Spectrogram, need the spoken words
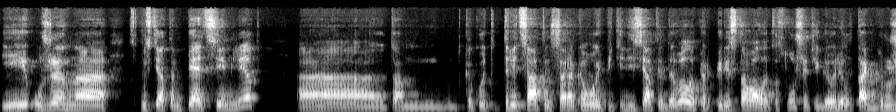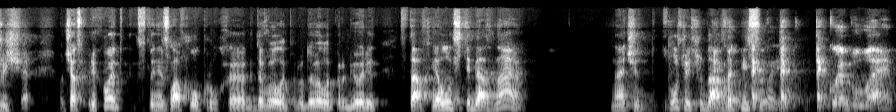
И уже на, спустя там 5-7 лет а, там какой-то 30-й, 40-й, 50-й девелопер переставал это слушать и говорил, так, дружище, вот сейчас приходит Станислав Округ э, к девелоперу, девелопер говорит, Стас, я лучше тебя знаю, значит, слушай сюда, так, записывай. Так, так, такое бывает,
